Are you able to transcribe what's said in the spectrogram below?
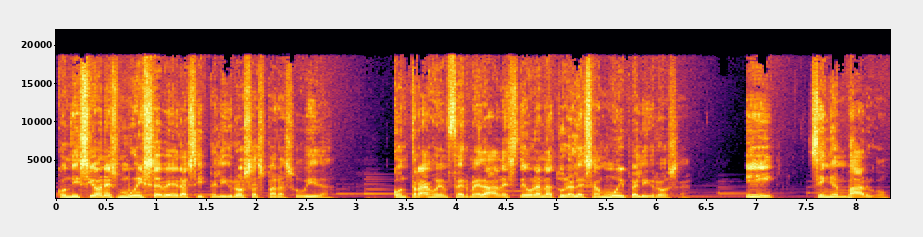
condiciones muy severas y peligrosas para su vida contrajo enfermedades de una naturaleza muy peligrosa y, sin embargo,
